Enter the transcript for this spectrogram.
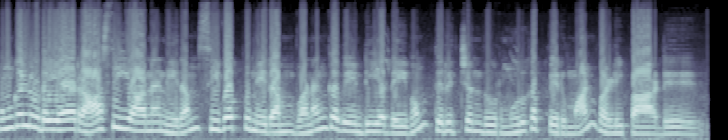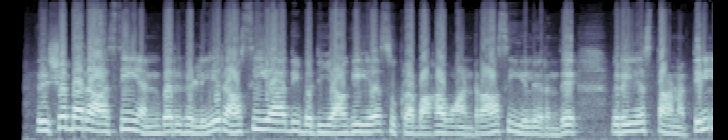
உங்களுடைய ராசியான நிறம் சிவப்பு நிறம் வணங்க வேண்டிய தெய்வம் திருச்செந்தூர் முருகப்பெருமான் வழிபாடு. ரிஷபராசி அன்பர்களே ராசியாதிபதியாகிய சுக்கர பகவான் ராசியிலிருந்து விரயஸ்தானத்தில்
